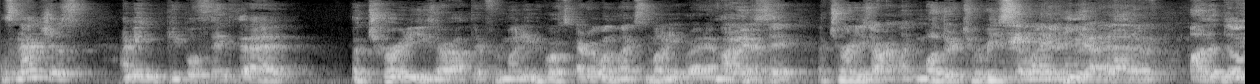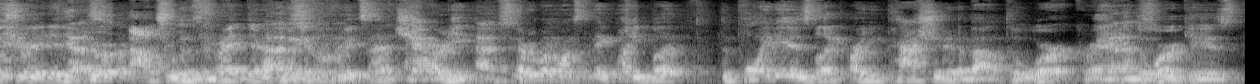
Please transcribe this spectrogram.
it's not just. I mean, people think that attorneys are out there for money. And of course, everyone likes money, right? I'm not Oh, going yeah. to say attorneys aren't like Mother Teresa, where they're doing Yeah. it out of unadulterated, Yes. pure altruism, right? They're not doing it for free. It's not a charity. Absolutely. Everyone wants to make money, but the point is, like, are you passionate about the work, right? And the work is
